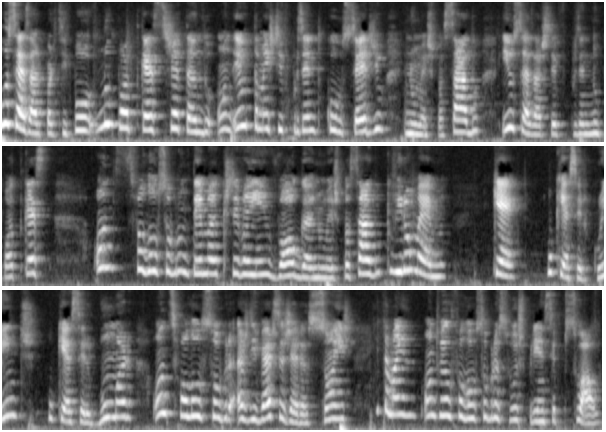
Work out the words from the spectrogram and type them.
O César participou no podcast Jatando, onde eu também estive presente com o Sérgio no mês passado, e o César esteve presente no podcast onde se falou sobre um tema que esteve aí em voga no mês passado, que virou meme, que é o que é ser cringe, o que é ser boomer, onde se falou sobre as diversas gerações e também onde ele falou sobre a sua experiência pessoal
